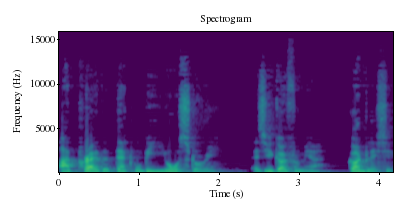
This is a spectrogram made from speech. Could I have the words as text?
I pray that that will be your story as you go from here. God bless you.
